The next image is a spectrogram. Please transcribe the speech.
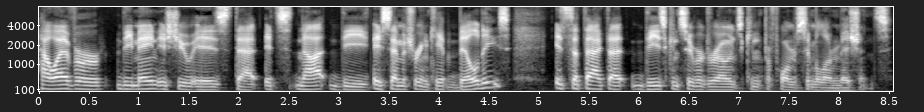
However, the main issue is that it's not the asymmetry in capabilities, it's the fact that these consumer drones can perform similar missions.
